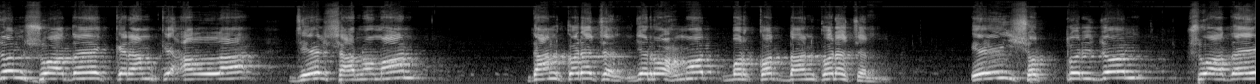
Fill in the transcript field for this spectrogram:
জন সোয়াদায় কেরামকে আল্লাহ যে সানমান দান করেছেন, যে রহমত, বরকত দান করেছেন, এই সত্তর জন সোয়াদায়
